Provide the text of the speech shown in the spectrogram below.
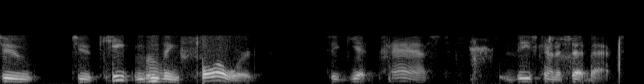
to to keep moving forward to get past these kind of setbacks.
